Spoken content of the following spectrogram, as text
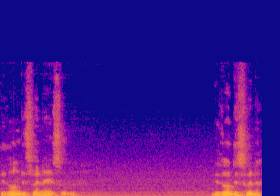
¿De dónde suena eso? ¿De dónde suena?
